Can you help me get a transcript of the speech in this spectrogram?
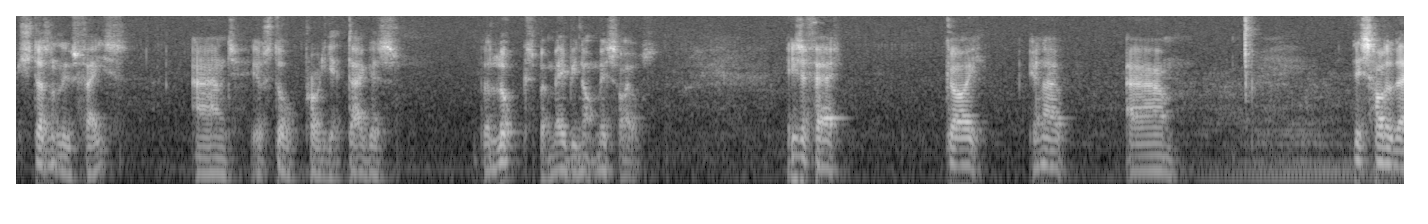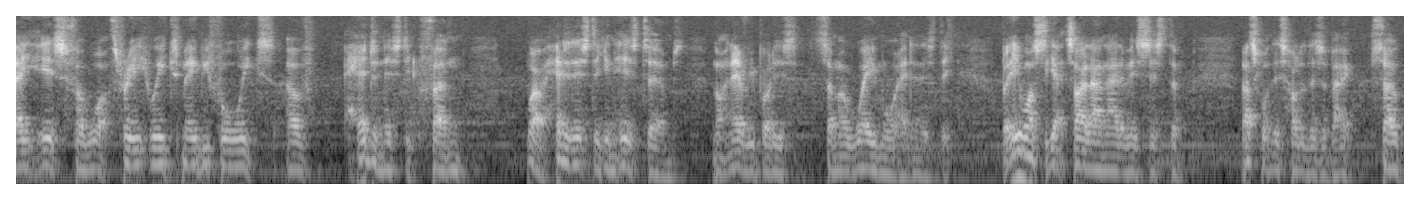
she doesn't lose face, and he'll still probably get daggers. The looks, but maybe not missiles. He's a fair guy, you know. Um, this holiday is for what, three weeks, maybe four weeks of hedonistic fun. Well, hedonistic in his terms, not in everybody's. Some are way more hedonistic. But he wants to get Thailand out of his system. That's what this holiday's about. So,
